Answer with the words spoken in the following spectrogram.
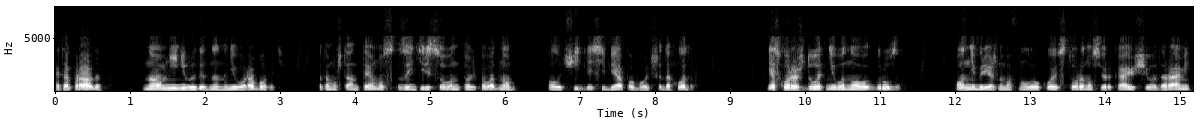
Это правда, но мне невыгодно на него работать, потому что Антемус заинтересован только в одном получить для себя побольше доходов. Я скоро жду от него новых грузов. Он небрежно махнул рукой в сторону сверкающего дарами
